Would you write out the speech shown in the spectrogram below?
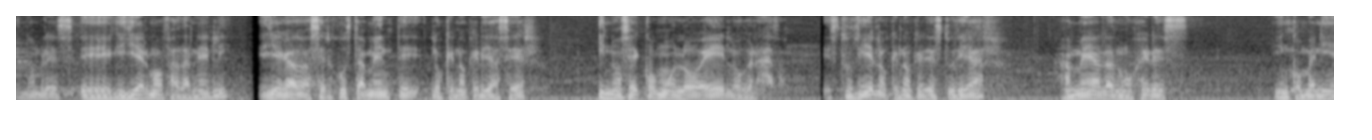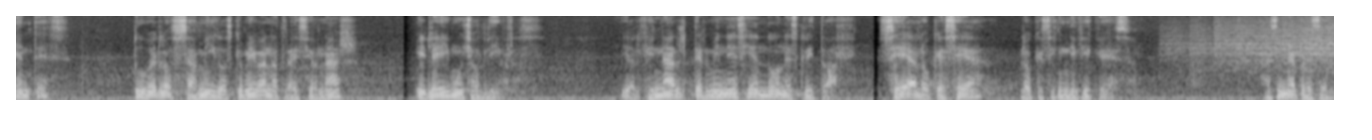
Mi nombre es eh, Guillermo Fadanelli. He llegado a hacer justamente lo que no quería hacer y no sé cómo lo he logrado. Estudié lo que no quería estudiar, amé a las mujeres inconvenientes, tuve los amigos que me iban a traicionar y leí muchos libros. Y al final terminé siendo un escritor, sea lo que sea, lo que signifique eso. Así me presento.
